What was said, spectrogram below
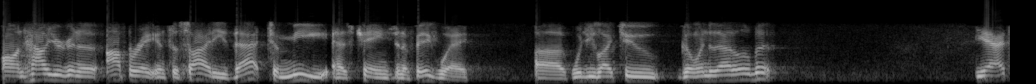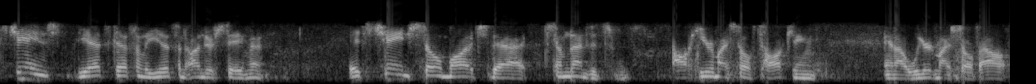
on how you're going to operate in society, that to me has changed in a big way. Uh, would you like to go into that a little bit? Yeah, it's changed. Yeah, it's definitely it's an understatement. It's changed so much that sometimes it's I'll hear myself talking and I'll weird myself out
